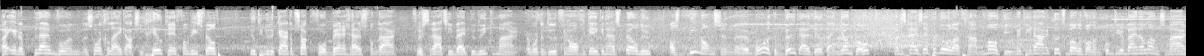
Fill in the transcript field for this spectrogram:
Waar eerder Pluim voor een soortgelijke actie geel kreeg van Liesveld hield hij nu de kaart op zak voor Berghuis. Vandaar frustratie bij het publiek. Maar er wordt natuurlijk vooral gekeken naar het spel nu. Als Biemans een uh, behoorlijke beuk uitdeelt aan Janko. Maar de scheidsrechter door laat gaan. Malky met die rare klutsballen van hem. Komt hier bijna langs. Maar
